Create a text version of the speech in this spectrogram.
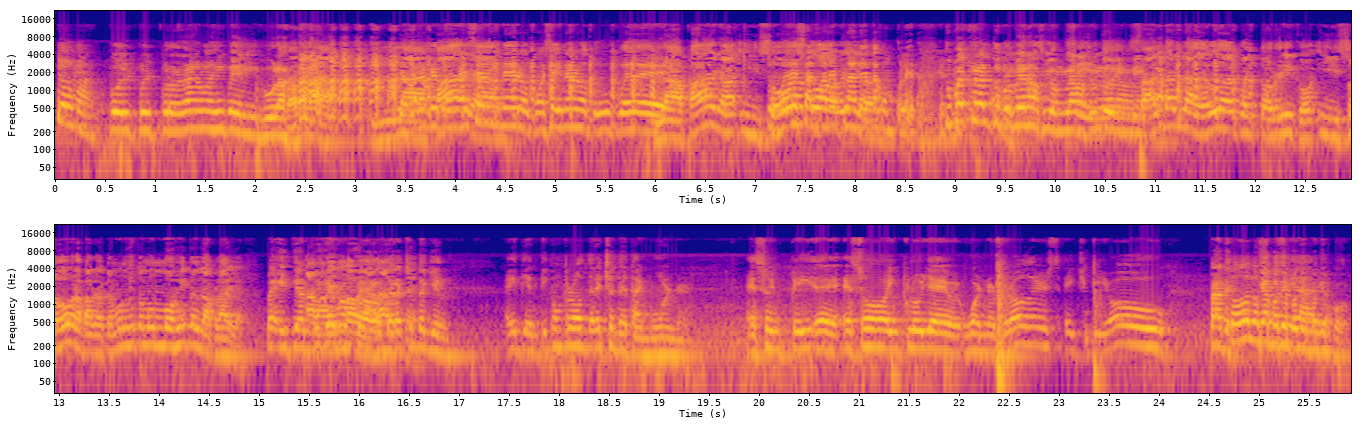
toma, por, por programas y películas. Papi, la, Yo creo que con paga, ese dinero, con ese dinero tú puedes, La paga y tú sobra puedes salvar el todavía. planeta completo. Tú puedes crear tu propia nación, la Sí, nación no, de. Disney. Saldan la deuda de Puerto Rico y sobra para que todo el mundo tome un mojito en la playa. Pe- ¿Y te A la misma los adelante. derechos de quién? AT&T compró los derechos de Time Warner. Eso, impi- eh, eso incluye Warner Brothers, HBO, Espérate, todos los tiempo, tiempo, tiempo, subsidiarios. tiempo.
